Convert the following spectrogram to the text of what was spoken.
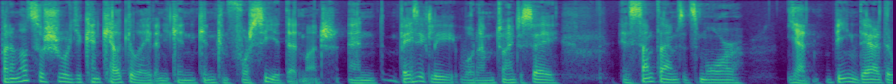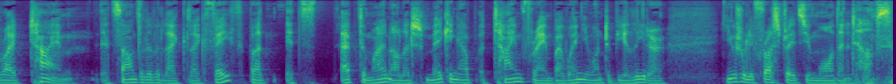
but I'm not so sure you can calculate and you can, can, can foresee it that much. And basically, what I'm trying to say is sometimes it's more, yeah, being there at the right time. It sounds a little bit like like faith, but it's up to my knowledge, making up a time frame by when you want to be a leader usually frustrates you more than it helps.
